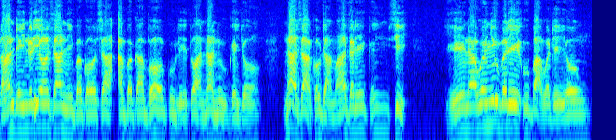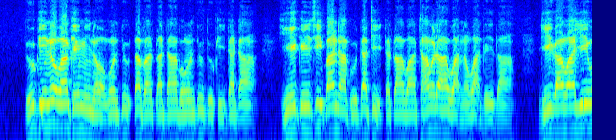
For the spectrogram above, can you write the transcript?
တန်တိန္ဒရိယောသနိဘကောသအပကဘောကုလေသောနနုဂိတောနသခုဒ္ဓမာသရေကိဉ္စီယေနဝဉ္ညုပရိဥပဝတေယောဒုက္ခိနောဝခေမိနောဝန္တုသဗ္ဗတတ္တာဘဝန္တုဒုက္ခိတတ္တာယေကေစီပါဏဗုတ္တိတတဝါသာဝရဝနဝသေတာဒီကဝါယေဝ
